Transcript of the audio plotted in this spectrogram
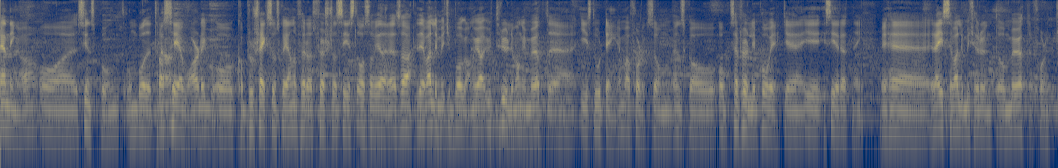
meninger og synspunkt om både trasévalg og hva prosjekt som skal gjennomføres først og sist osv. Så, videre. så det er veldig mye pågang. Vi har utrolig mange møter i Stortinget med folk som ønsker å, å selvfølgelig påvirke i, i sin retning. Vi reiser veldig mye rundt og møter folk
